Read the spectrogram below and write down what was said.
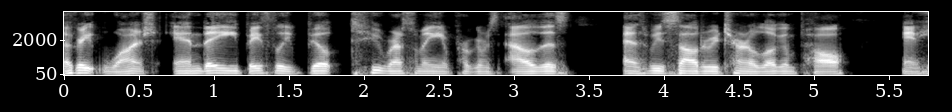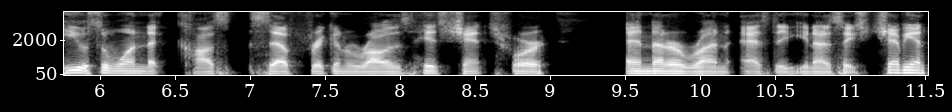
a great watch, and they basically built two WrestleMania programs out of this. As we saw the return of Logan Paul, and he was the one that cost Seth freaking Rollins his chance for another run as the United States champion.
